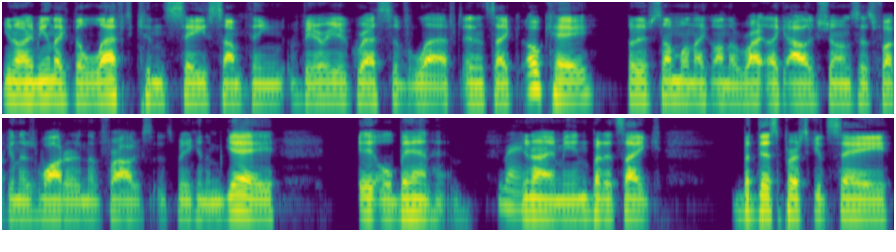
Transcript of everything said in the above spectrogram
You know what I mean? Like the left can say something very aggressive left, and it's like okay, but if someone like on the right, like Alex Jones says, "Fucking there's water in the frogs," it's making them gay, it'll ban him. Right. You know what I mean? But it's like, but this person could say,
